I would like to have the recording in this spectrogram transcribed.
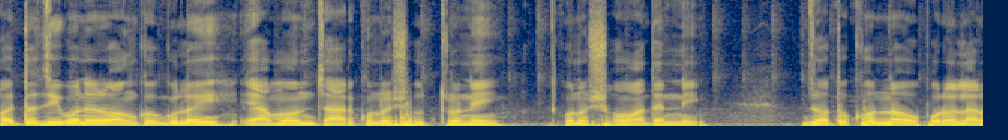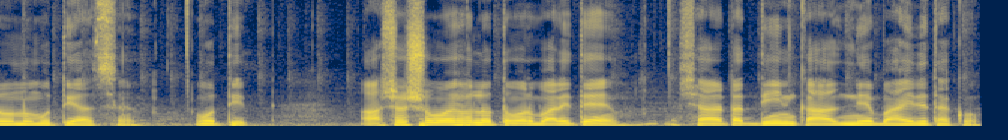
হয়তো জীবনের অঙ্কগুলোই এমন যার কোনো সূত্র নেই, কোনো সমাধান নেই। যতক্ষণ না উপরওয়ালার অনুমতি আছে, অতীত আসার সময় হলো তোমার বাড়িতে। সারাটা দিন কাজ নিয়ে বাইরে থাকো।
